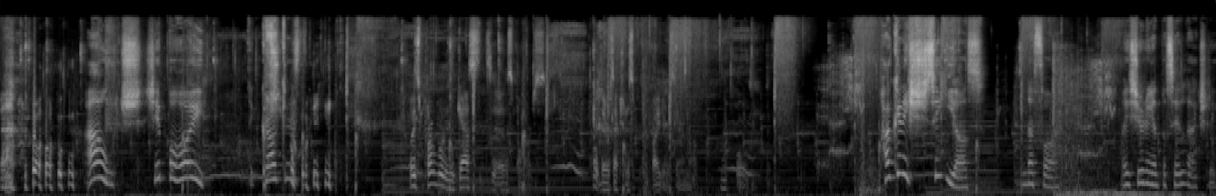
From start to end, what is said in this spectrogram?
Ouch! Ship ahoy! The kraken is. oh, it's probably the ghast uh, spawners. Oh, there's actually spiders here now. Oh. How can he see us? From that far. Oh, he's shooting at Persille actually.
